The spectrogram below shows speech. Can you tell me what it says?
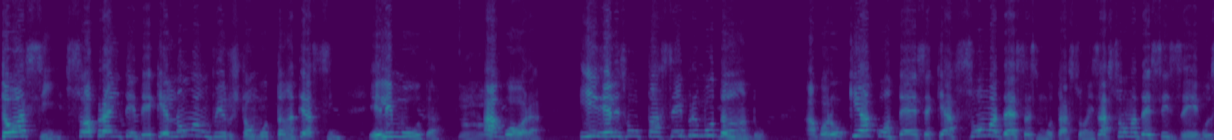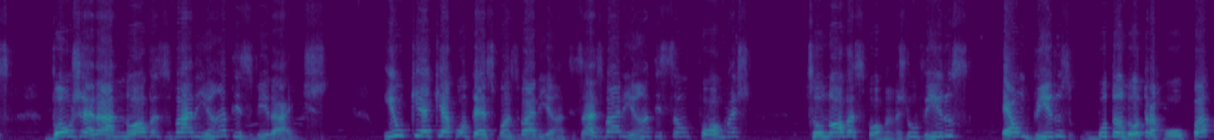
Então, assim, só para entender que ele não é um vírus tão mutante assim. Ele muda. Uhum. Agora, e eles vão estar tá sempre mudando. Agora, o que acontece é que a soma dessas mutações, a soma desses erros, vão gerar novas variantes virais. E o que é que acontece com as variantes? As variantes são formas, são novas formas do vírus, é um vírus botando outra roupa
